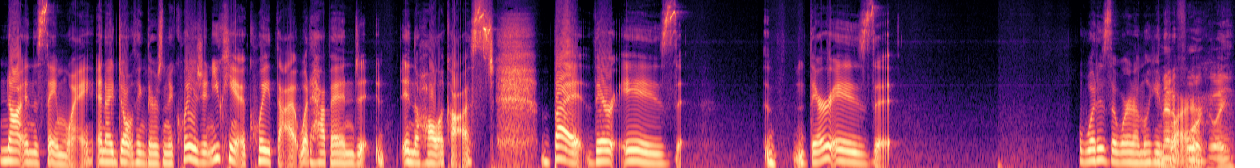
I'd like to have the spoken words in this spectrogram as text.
Not in the same way. And I don't think there's an equation. You can't equate that what happened in the Holocaust. But there is there is what is the word I'm looking for? Metaphorically.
